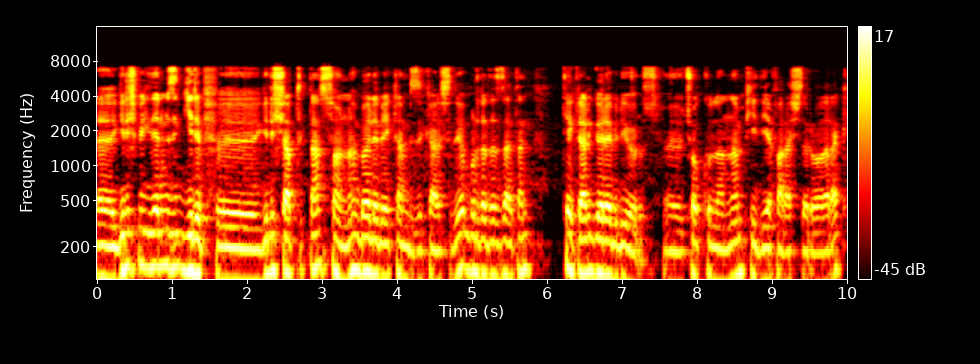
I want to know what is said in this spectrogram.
E, giriş bilgilerimizi girip e, giriş yaptıktan sonra böyle bir ekran bizi karşılıyor. Burada da zaten tekrar görebiliyoruz. Ee, çok kullanılan PDF araçları olarak.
